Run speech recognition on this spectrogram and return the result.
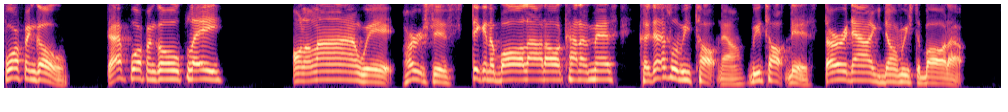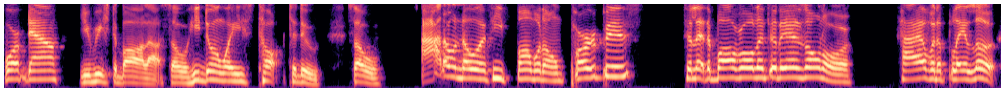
Fourth and goal. That fourth and goal play, on the line with Hurts just sticking the ball out, all kind of mess. Because that's what we talk now. We talk this. Third down, you don't reach the ball out. Fourth down, you reach the ball out. So he doing what he's taught to do. So I don't know if he fumbled on purpose to let the ball roll into the end zone or however the play looked.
